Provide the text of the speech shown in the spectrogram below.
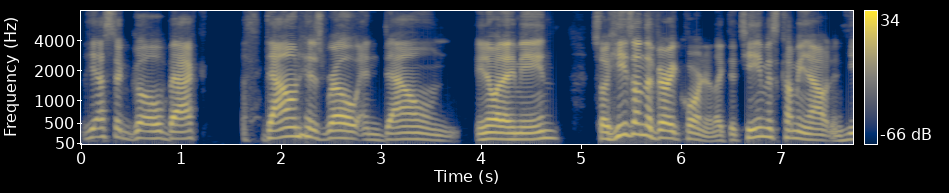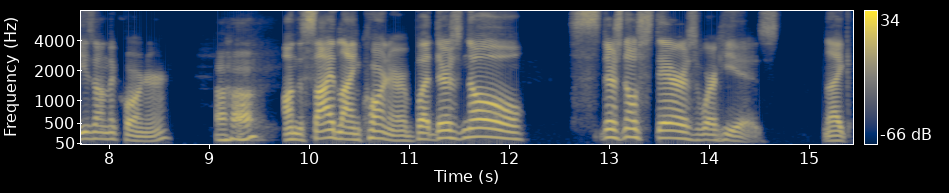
he has to go back down his row and down. You know what I mean? So he's on the very corner. Like the team is coming out and he's on the corner. Uh-huh. On the sideline corner, but there's no there's no stairs where he is. Like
